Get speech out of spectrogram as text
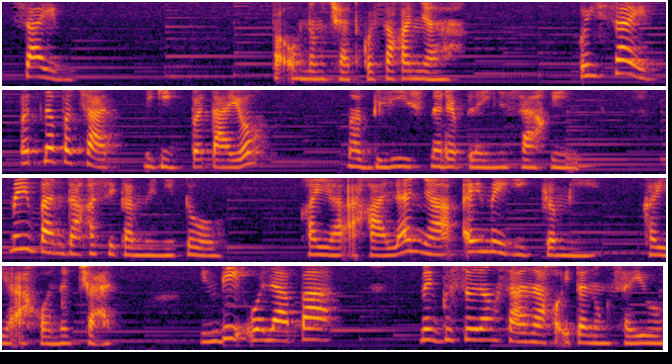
Side. Paunang chat ko sa kanya Uy, Side, ba't napachat? Nagig ba tayo? Mabilis na reply niya sa akin. May banda kasi kami nito. Kaya akala niya ay may gig kami, kaya ako nagchat. Hindi, wala pa. May gusto lang sana ako itanong sa'yo.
